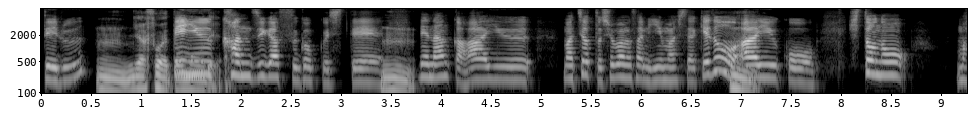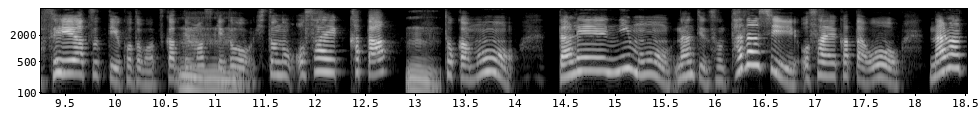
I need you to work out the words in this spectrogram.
てる？うん、いやそうやって。いう感じがすごくして、うん。でなんかああいう、まあ、ちょっと柴山さんに言いましたけど、うん。ああいうこう人の、まあ、制圧っていう言葉を使ってますけど、人の抑え方うん。とかも誰にもなんていうのその正しい抑え方を習っ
